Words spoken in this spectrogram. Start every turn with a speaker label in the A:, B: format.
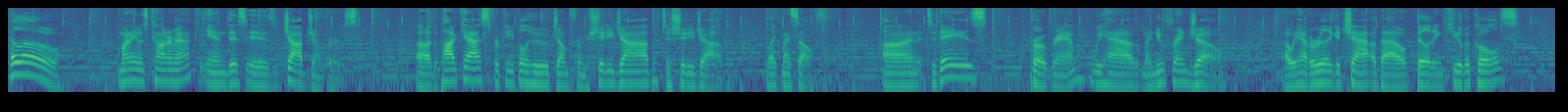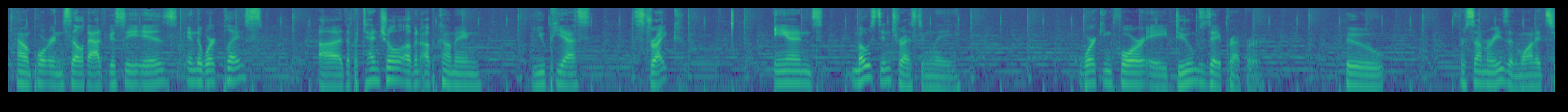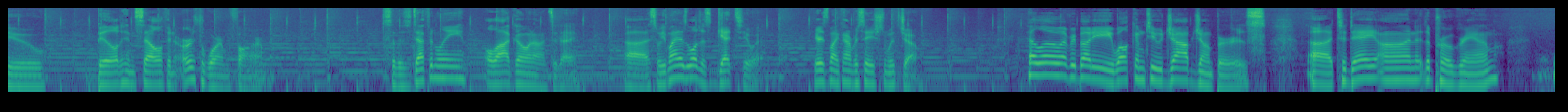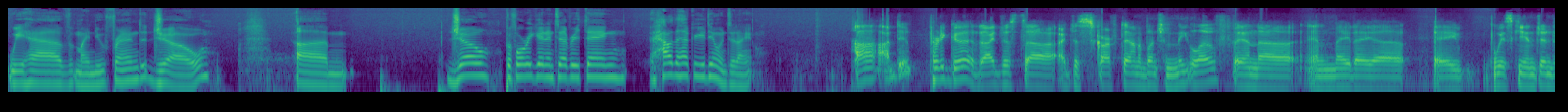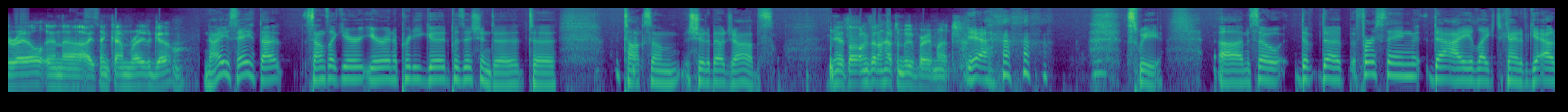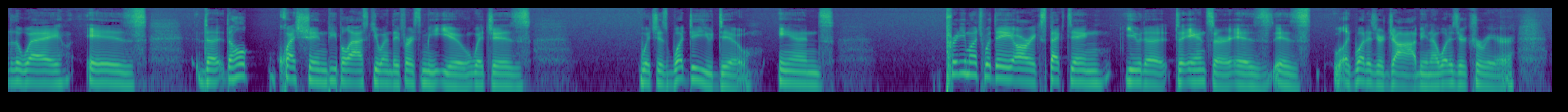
A: Hello, my name is Connor Mack, and this is Job Jumpers, uh, the podcast for people who jump from shitty job to shitty job, like myself. On today's program, we have my new friend Joe. Uh, we have a really good chat about building cubicles, how important self advocacy is in the workplace, uh, the potential of an upcoming UPS strike, and most interestingly, working for a doomsday prepper who, for some reason, wanted to build himself an earthworm farm. So there's definitely a lot going on today. Uh, so we might as well just get to it. Here's my conversation with Joe. Hello, everybody. Welcome to Job Jumpers. Uh, today on the program, we have my new friend Joe. Um, Joe, before we get into everything, how the heck are you doing tonight?
B: Uh, I'm doing pretty good. I just uh, I just scarfed down a bunch of meatloaf and uh, and made a uh, a whiskey and ginger ale, and uh, I think I'm ready to go.
A: Nice. Hey, that sounds like you're you're in a pretty good position to to talk some shit about jobs.
B: Yeah, as long as I don't have to move very much.
A: Yeah. Sweet. Um, so the the first thing that I like to kind of get out of the way is the the whole question people ask you when they first meet you, which is which is what do you do? And pretty much what they are expecting you to to answer is is like what is your job you know what is your career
